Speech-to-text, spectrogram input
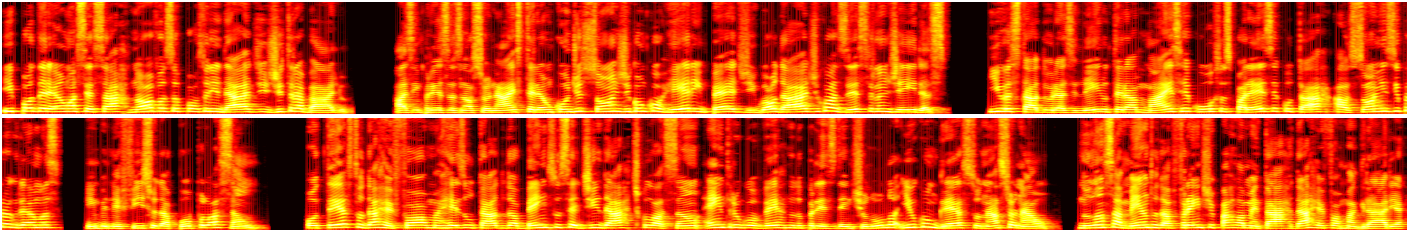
e poderão acessar novas oportunidades de trabalho. As empresas nacionais terão condições de concorrer em pé de igualdade com as estrangeiras. E o Estado brasileiro terá mais recursos para executar ações e programas em benefício da população. O texto da reforma é resultado da bem-sucedida articulação entre o governo do presidente Lula e o Congresso Nacional. No lançamento da Frente Parlamentar da Reforma Agrária,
